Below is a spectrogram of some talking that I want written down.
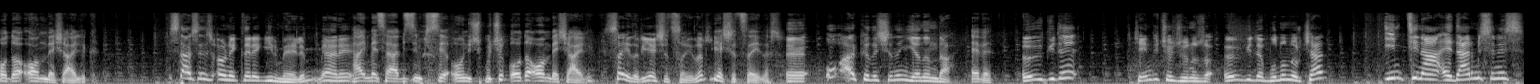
O da 15 aylık. İsterseniz örneklere girmeyelim. Yani Hay mesela bizimkisi 13,5 o da 15 aylık. sayılır, yaşıt sayılır. Yaşıt sayılır. Ee, o arkadaşının yanında Evet. övgüde kendi çocuğunuza övgüde bulunurken imtina eder misiniz?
